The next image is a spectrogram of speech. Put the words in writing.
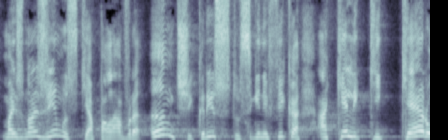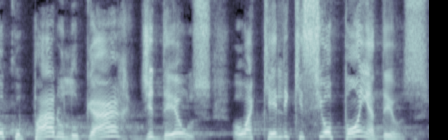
mas nós vimos que a palavra anticristo significa aquele que quer ocupar o lugar de Deus ou aquele que se opõe a Deus.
